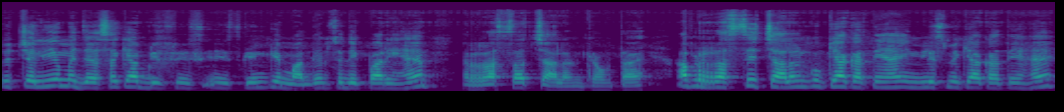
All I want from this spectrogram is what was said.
तो चलिए, मैं जैसा कि आप स्क्रीन के माध्यम से देख पा रही हैं, रस्सा चालन क्या होता है? अब रस्से चालन को क्या कहते हैं, इंग्लिश में क्या कहते हैं,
